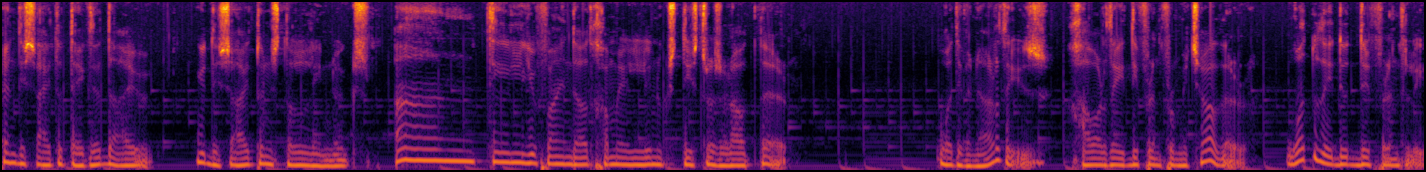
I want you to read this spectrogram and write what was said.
and decide to take the dive. You decide to install Linux until you find out how many Linux distros are out there. What even are these? How are they different from each other? What do they do differently?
